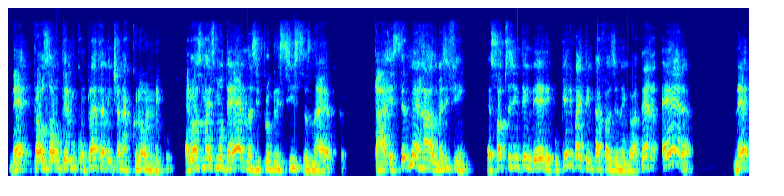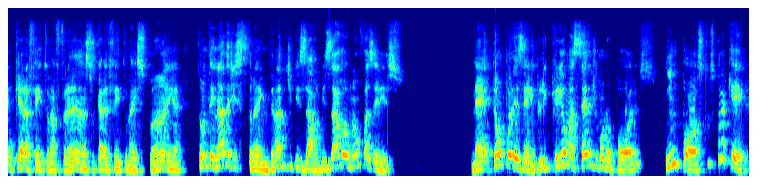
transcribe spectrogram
Né? Para usar um termo completamente anacrônico, eram as mais modernas e progressistas na época. Tá? Esse termo é errado, mas enfim, é só para vocês entenderem. O que ele vai tentar fazer na Inglaterra era né, o que era feito na França, o que era feito na Espanha. Então não tem nada de estranho, não tem nada de bizarro. Bizarro é não fazer isso. Né? Então, por exemplo, ele cria uma série de monopólios, impostos, para quê?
